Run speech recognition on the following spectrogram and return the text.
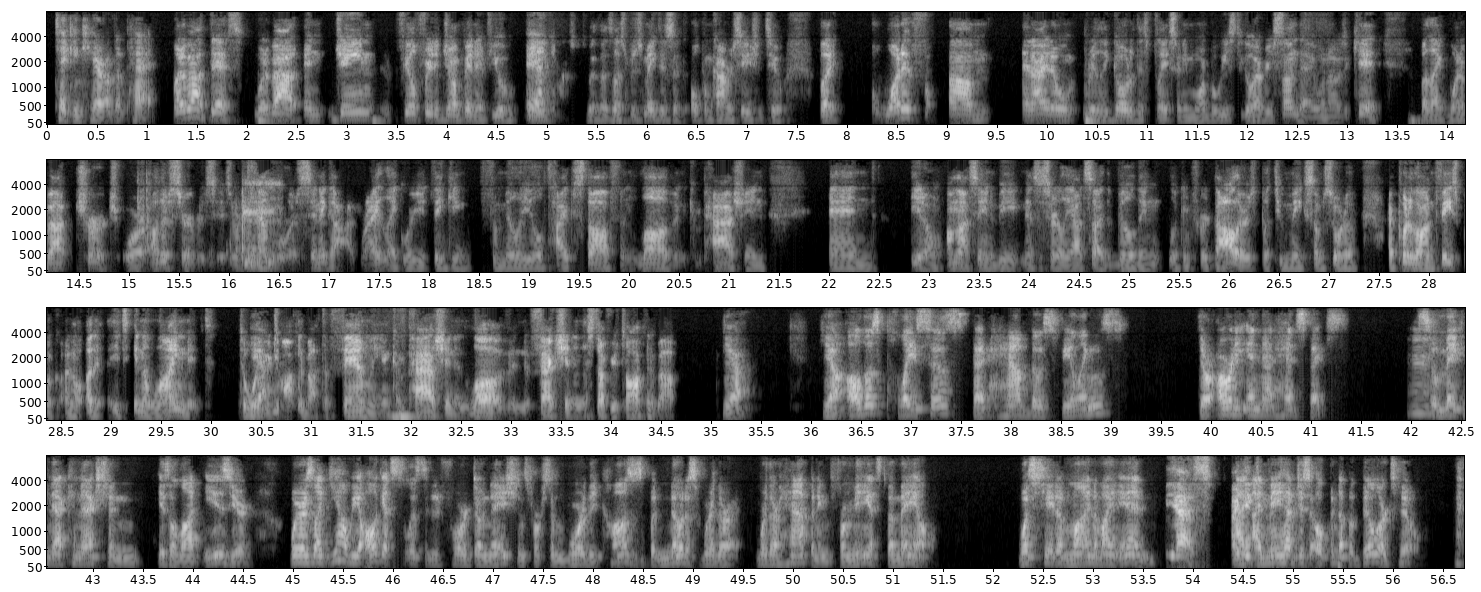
taking care of a pet. What about this? What about and Jane? Feel free to jump in if you have any Yeah. questions with us. Let's just make this an open conversation too. But what if um and I don't really go to this place anymore, but we used to go every Sunday when I was a kid. But like, what about church or other services or temple or synagogue, right? Like where you're thinking familial type stuff and love and compassion. And you know, I'm not saying to be necessarily outside the building looking for dollars, but to make some sort of I put it on Facebook. I know it's in alignment to what Yeah. you're talking about, the family and compassion and love and affection and the stuff you're talking about. Yeah. Yeah. All those places that have those feelings, they're already in that headspace. Mm. So making that connection is a lot easier. Whereas like, yeah, we all get solicited for donations for some worthy causes, but notice where they're where they're happening. For me, it's the mail. What state of mind am I in? Yes, I I, think I may have just opened up a bill or two.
